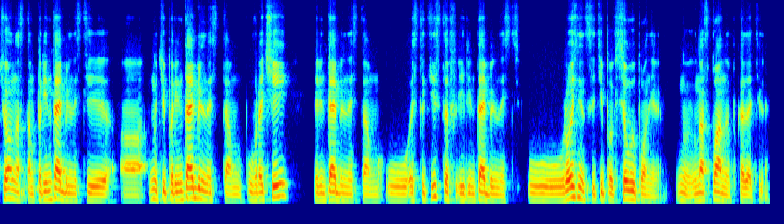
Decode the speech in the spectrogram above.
Что у нас там по рентабельности, а, ну, типа, рентабельность там у врачей, рентабельность там у эстетистов и рентабельность у розницы, типа, все выполнили. Ну, у нас плановые показатели.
